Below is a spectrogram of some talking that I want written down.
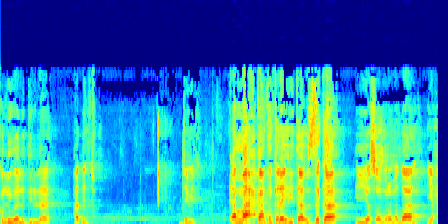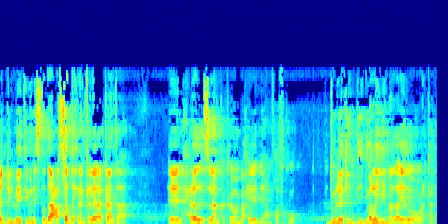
kulli waa la dili lahaa ha dhinto jamiil amaa axkaamtan kale iitaau zakaa iyo sowmu ramadaan iyo xaju lbeyti man istidaaca saddexdan kale arkaantaha xerada islaamka kama baxayay dheheen qofku. Hadduu laakiin diidmo la yimaado ayadu waa war kale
